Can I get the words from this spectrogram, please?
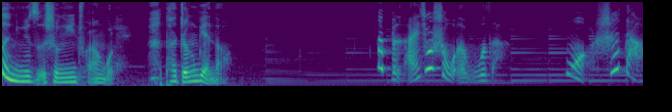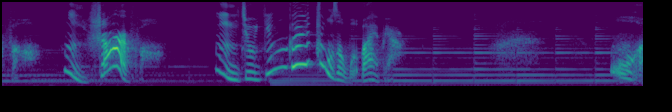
的女子声音传过来，她争辩道。本来就是我的屋子，我是大房，你是二房，你就应该住在我外边。我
